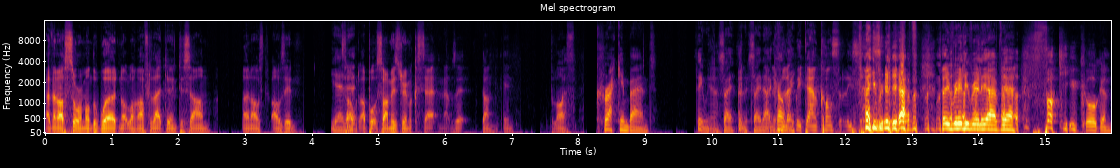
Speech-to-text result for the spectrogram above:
And then I saw him on the Word not long after that doing Disarm, and I was I was in. Yeah. so I, I bought Siamese Dream a cassette, and that was it. Done in for life. cracking band. I think we Yeah. can say, I think we say that, And can't let we? me down constantly. They really have. They really, really have. Yeah. Fuck you, Corgan.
